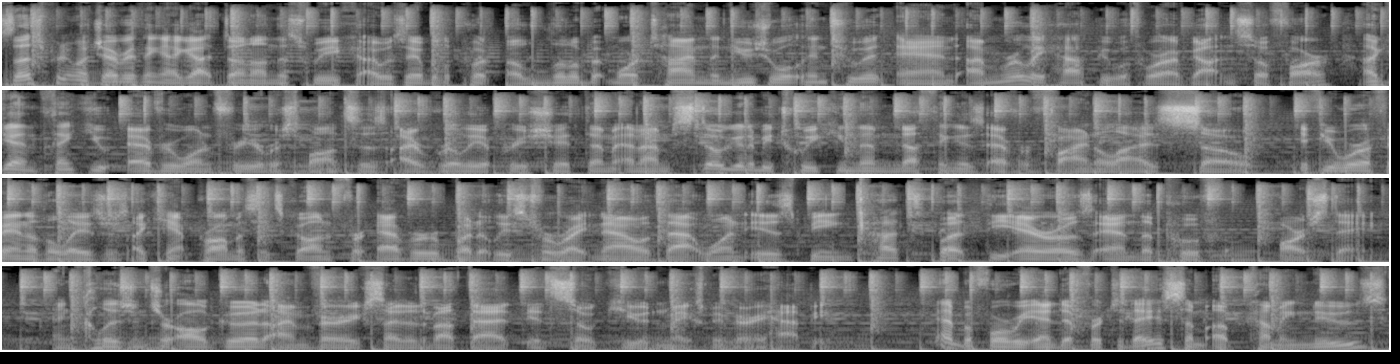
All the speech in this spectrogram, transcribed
So that's pretty much everything I got done on this week. I was able to put a little bit more time than usual into it, and I'm really happy with where I've gotten so far. Again, thank you everyone for your responses. I really appreciate them, and I'm still going to be tweaking them. Nothing is ever finalized, so if you were a fan of the lasers, I can't promise it's gone forever, but at least for right now, that one is being cut, but the arrows and the poof are staying. And collisions are all good. I'm very excited about that. It's so cute and makes me very happy. And before we end it for today, some upcoming news.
